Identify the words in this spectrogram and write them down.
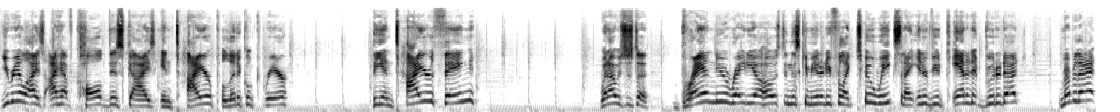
You realize I have called this guy's entire political career, the entire thing, when I was just a brand new radio host in this community for like two weeks and I interviewed candidate Buttigieg. Remember that?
